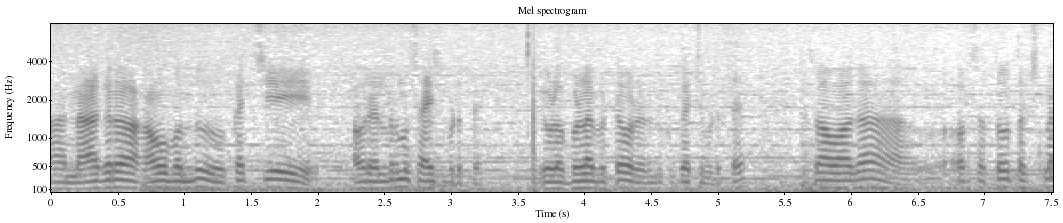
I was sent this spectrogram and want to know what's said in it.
ಆ ನಾಗರ ಹಾವು ಬಂದು ಕಚ್ಚಿ ಅವರೆಲ್ಲರನ್ನೂ ಸಾಯಿಸಿಬಿಡುತ್ತೆ. ಒಬ್ಬಳ ಬಿಟ್ಟು ಅವರೆಲ್ಲರಿಗೂ ಕಚ್ಚಿಬಿಡುತ್ತೆ ಸೊ ಆವಾಗ ಅವ್ರು ಸತ್ತೋದ ತಕ್ಷಣ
